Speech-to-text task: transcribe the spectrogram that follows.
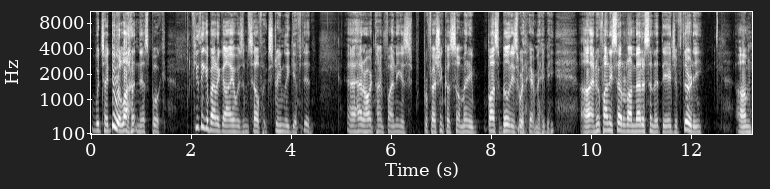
which I do a lot in this book. If you think about a guy who was himself extremely gifted, uh, had a hard time finding his profession because so many possibilities were there, maybe, uh, and who finally settled on medicine at the age of 30. Um,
